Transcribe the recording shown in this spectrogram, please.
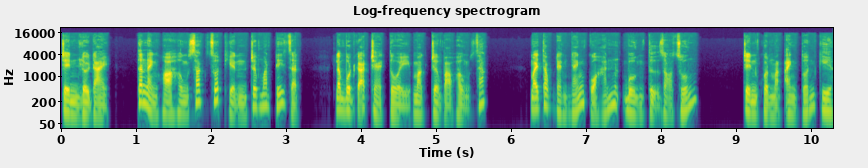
Trên lôi đài, thân ảnh hòa hồng sắc xuất hiện trước mắt Lý Giật, là một gã trẻ tuổi mặc trường bào hồng sắc. Mái tóc đèn nhánh của hắn buông tự do xuống. Trên khuôn mặt anh Tuấn kia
